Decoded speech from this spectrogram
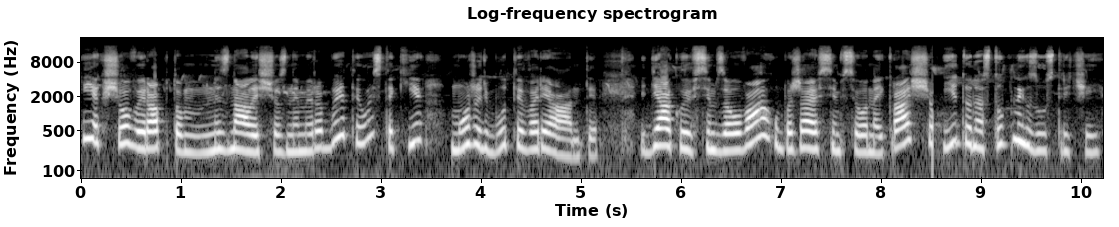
І якщо ви раптом не знали, що з ними робити, ось такі можуть бути варіанти. Дякую всім за увагу, бажаю всім всього найкращого і до наступних зустрічей.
